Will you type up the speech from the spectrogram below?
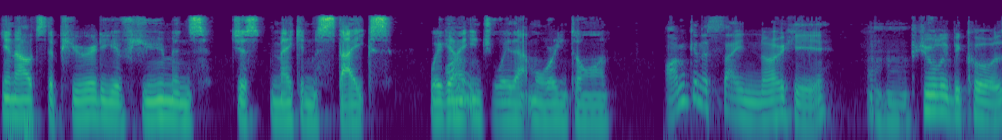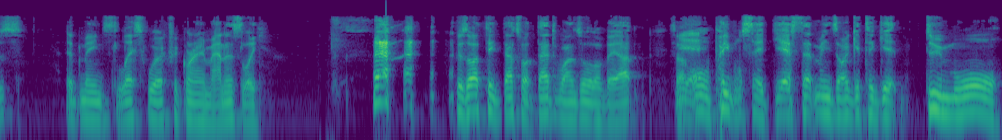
you know, it's the purity of humans just making mistakes. We're going I'm- to enjoy that more in time. I'm going to say no here hmm purely because it means less work for Graham Annesley. because I think that's what that one's all about. So Yeah. all people said yes, that means I get to get do more.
